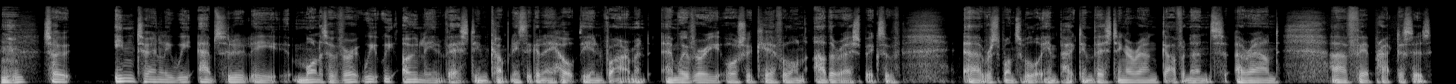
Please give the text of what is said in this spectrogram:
Mm-hmm. So internally we absolutely monitor very we, we only invest in companies that are going to help the environment and we're very also careful on other aspects of uh, responsible impact investing around governance around uh, fair practices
